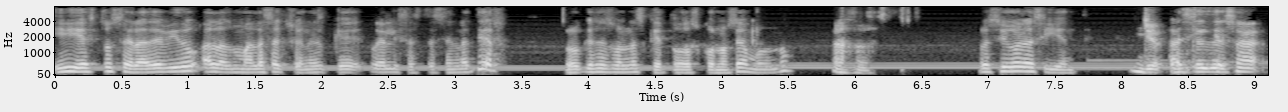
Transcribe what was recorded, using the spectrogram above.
y esto será debido a las malas acciones que realizaste en la tierra. Creo que esas son las que todos conocemos, ¿no? Ajá. Prosigo a la siguiente. Yo, Así antes de esa,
